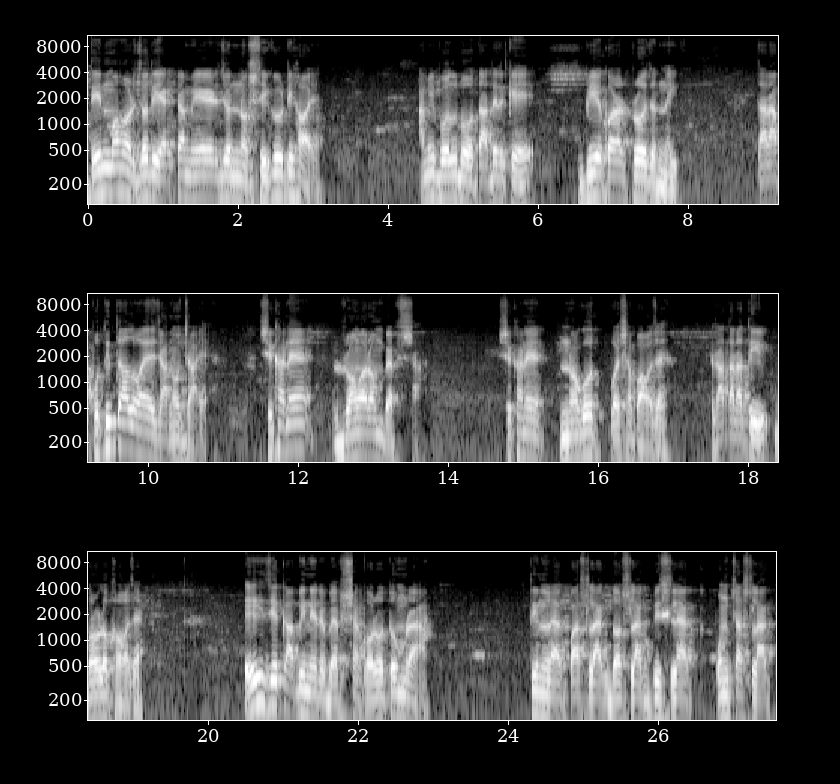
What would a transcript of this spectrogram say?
দিনমোহর যদি একটা মেয়ের জন্য সিকিউরিটি হয়, আমি বলব তাদেরকে বিয়ে করার প্রয়োজন নেই। তারা পতিতালয়ে যেন যায়। সেখানে রমারম ব্যবসা। সেখানে নগদ পয়সা পাওয়া যায়। রাতারাতি বড়লোক হওয়া যায়। এই যে কাবিনের ব্যবসা করো তোমরা, তিন লাখ, পাঁচ লাখ, দশ লাখ, বিশ লাখ, পঞ্চাশ লাখ,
